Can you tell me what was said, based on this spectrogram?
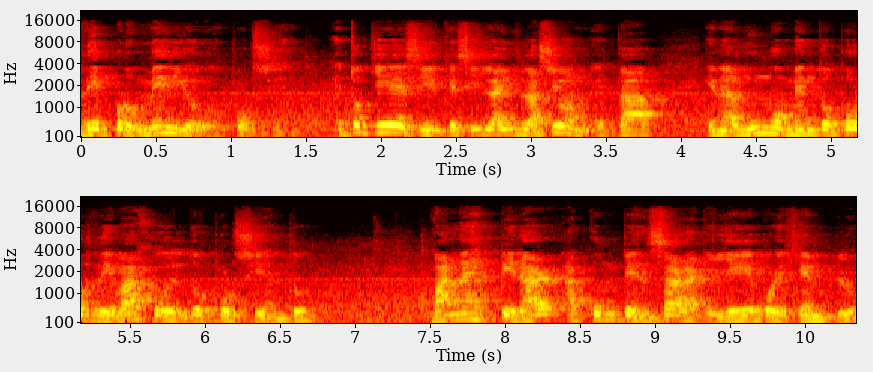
de promedio 2%. Esto quiere decir que si la inflación está en algún momento por debajo del 2%, van a esperar a compensar a que llegue, por ejemplo,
